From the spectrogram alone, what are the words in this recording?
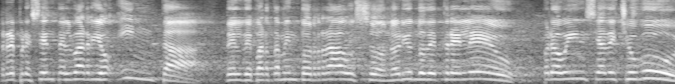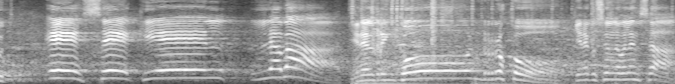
Representa el barrio INTA del departamento Rawson, oriundo de Treleu, provincia de Chubut. Ezequiel Labat. Y en el rincón rojo, quien acusó en la balanza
